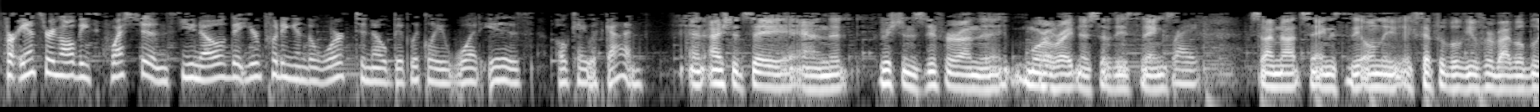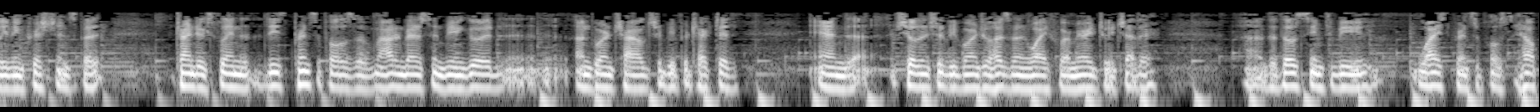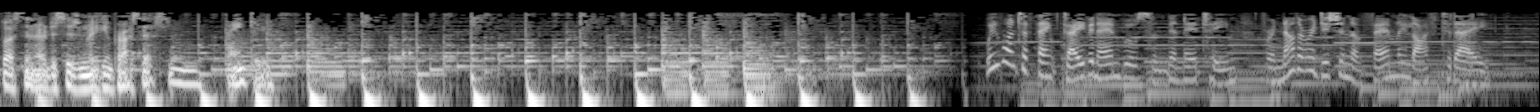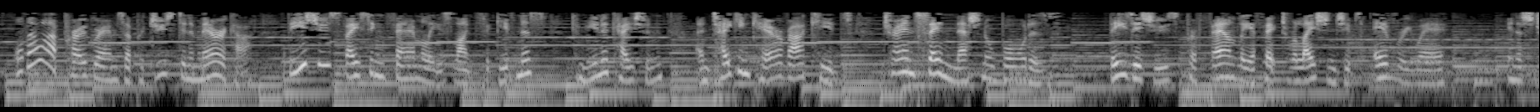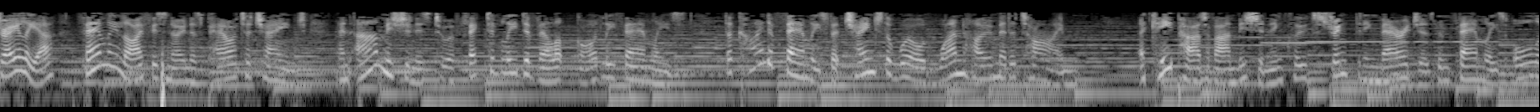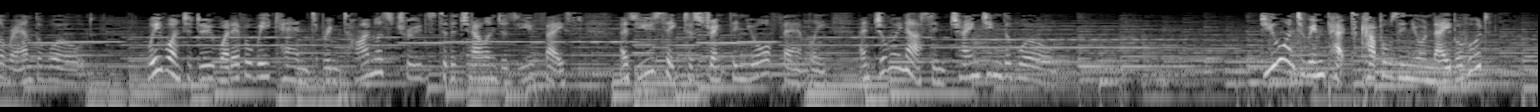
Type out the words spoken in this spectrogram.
for answering all these questions, you know, that you're putting in the work to know biblically what is okay with God. And I should say, and that Christians differ on the moral Right. rightness of these things. Right. So I'm not saying this is the only acceptable view for Bible believing Christians, but trying to explain that these principles of modern medicine being good, uh, unborn child should be protected, and uh, children should be born to a husband and wife who are married to each other. Uh, that those seem to be wise principles to help us in our decision making process. Mm, thank you. We want to thank Dave and Ann Wilson and their team for another edition of Family Life Today. Although our programs are produced in America, the issues facing families like forgiveness, communication, and taking care of our kids transcend national borders. These issues profoundly affect relationships everywhere. In Australia, family life is known as Power to Change, and our mission is to effectively develop godly families, the kind of families that change the world one home at a time. A key part of our mission includes strengthening marriages and families all around the world. We want to do whatever we can to bring timeless truths to the challenges you face as you seek to strengthen your family and join us in changing the world. Do you want to impact couples in your neighbourhood?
